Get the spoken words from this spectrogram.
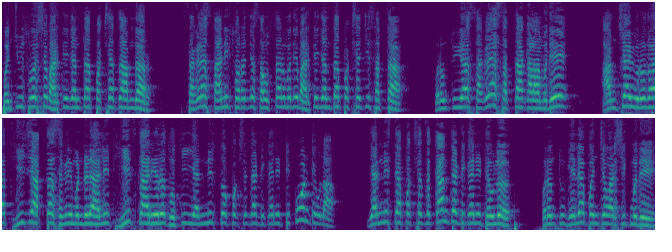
पंचवीस वर्ष भारतीय जनता पक्षाचा आमदार. सगळ्या स्थानिक स्वराज्य संस्थांमध्ये भारतीय जनता पक्षाची सत्ता. परंतु या सगळ्या सत्ता काळामध्ये आमच्या विरोधात ही जी आता सगळी मंडळी आलीत हीच कार्यरत होती. यांनीच तो पक्ष त्या ठिकाणी टिकवून ठेवला. यांनीच त्या पक्षाचं काम त्या ठिकाणी ठेवलं परंतु गेल्या पंचवार्षिकमध्ये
